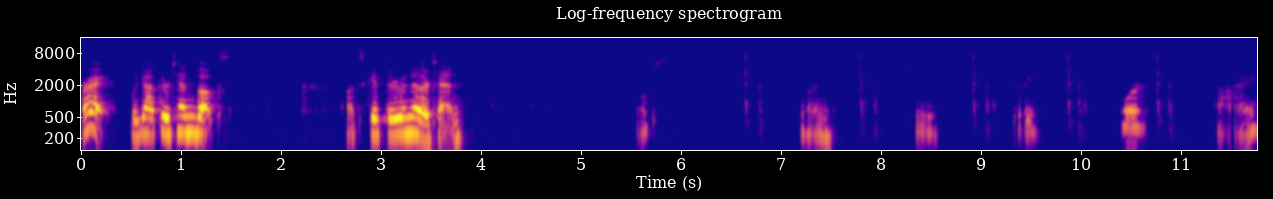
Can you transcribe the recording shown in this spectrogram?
All right, we got through 10 books. Let's get through another 10. Oops. One, two, three, four, five,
